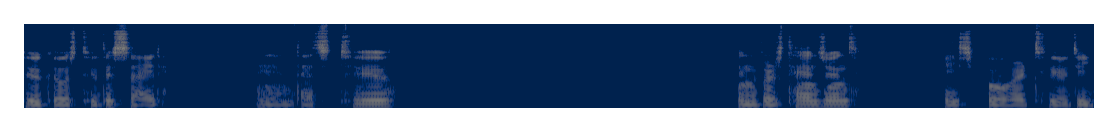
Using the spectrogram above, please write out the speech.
2 goes to this side, and that's 2 inverse tangent h over 2d.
